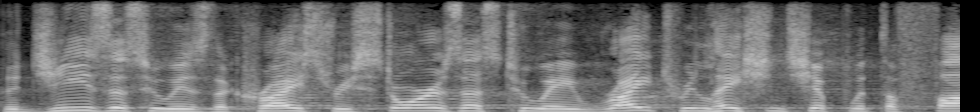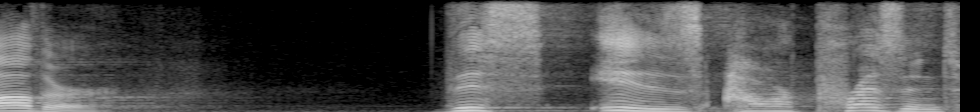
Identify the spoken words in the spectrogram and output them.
that Jesus, who is the Christ, restores us to a right relationship with the Father. This is our present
